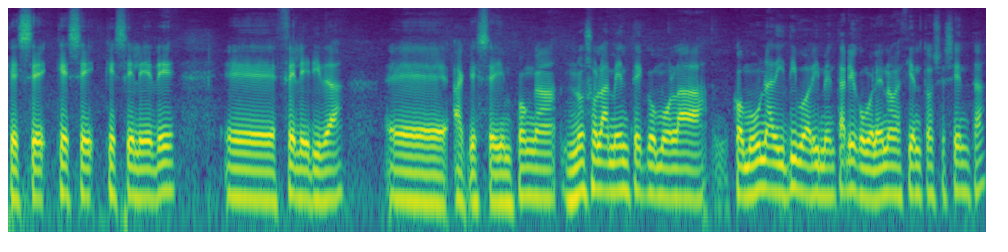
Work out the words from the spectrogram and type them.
que, se, que, se, que se le dé eh, celeridad a que se imponga no solamente como, la, como un aditivo alimentario como el E960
